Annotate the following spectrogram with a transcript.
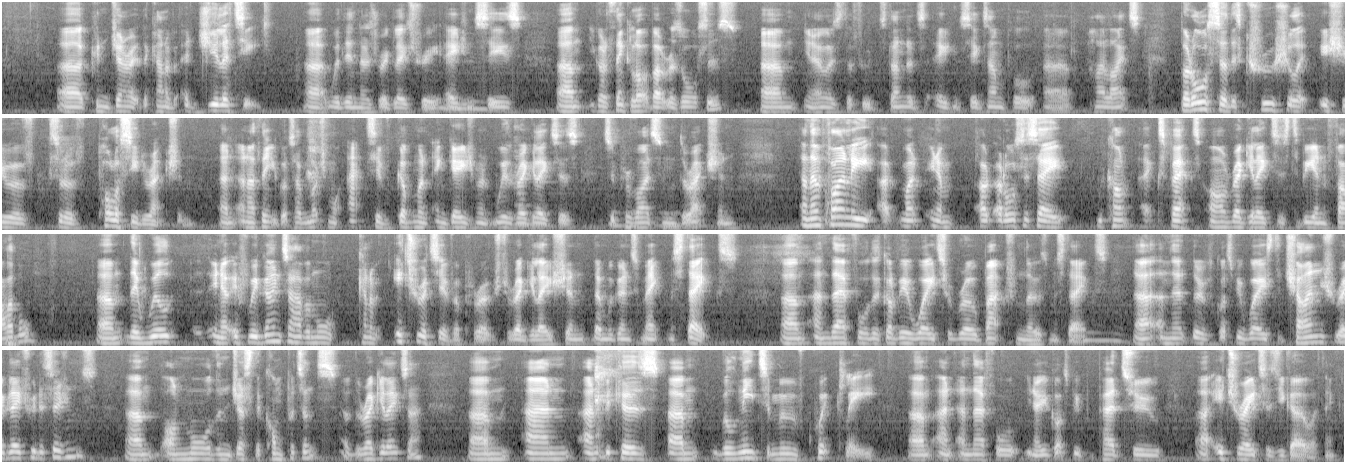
uh, can generate the kind of agility uh, within those regulatory mm-hmm. agencies. Um, you've got to think a lot about resources, um, you know, as the Food Standards Agency example uh, highlights, but also this crucial issue of sort of policy direction. And, and I think you've got to have much more active government engagement with mm-hmm. regulators to provide some direction. And then finally, you know, I'd also say we can't expect our regulators to be infallible. Um, they will, you know, if we're going to have a more kind of iterative approach to regulation, then we're going to make mistakes. Um, and therefore, there's got to be a way to row back from those mistakes. Mm. Uh, and there, there's got to be ways to challenge regulatory decisions um, on more than just the competence of the regulator. Um, and and because um, we'll need to move quickly, um, and, and therefore, you know, you've got to be prepared to uh, iterate as you go, I think.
